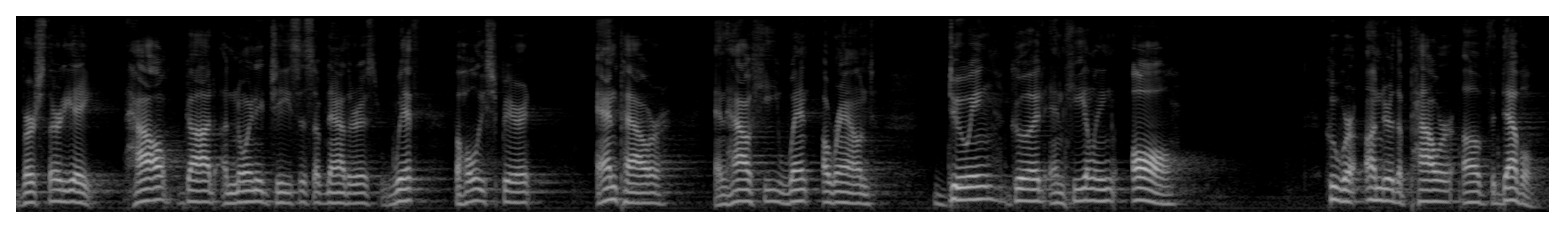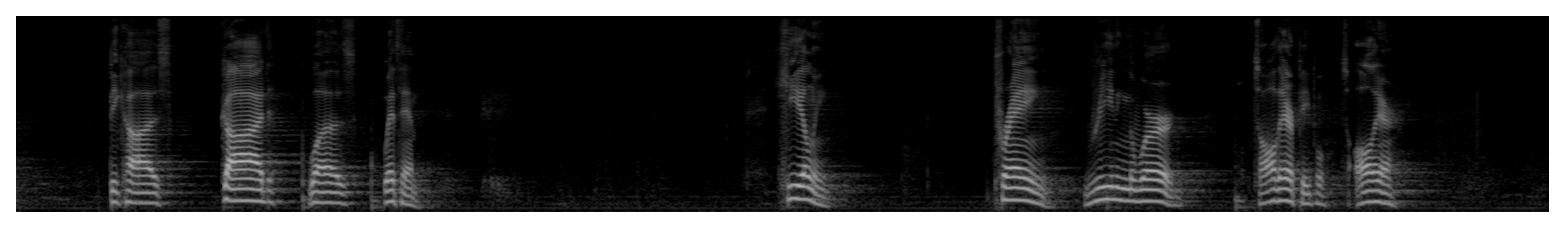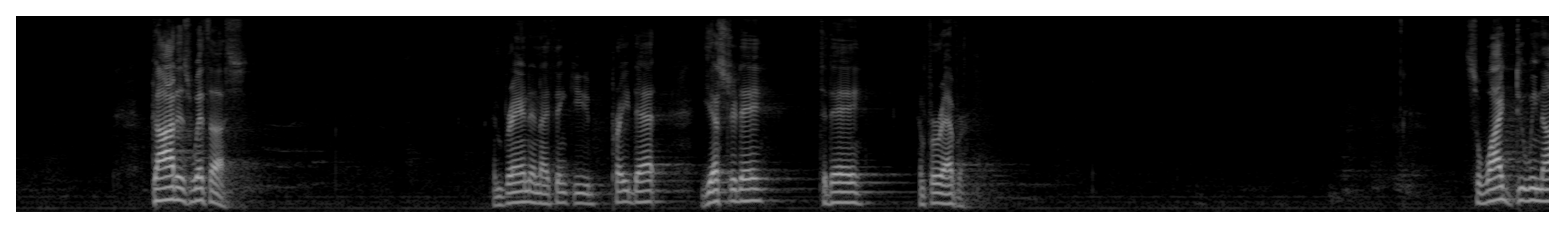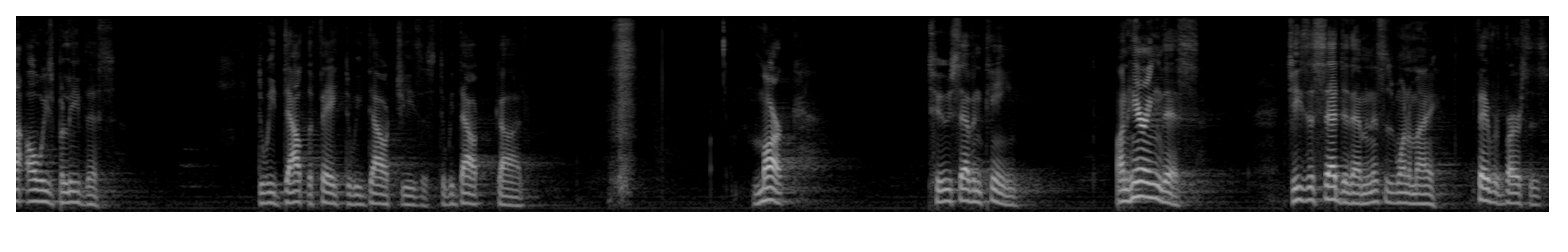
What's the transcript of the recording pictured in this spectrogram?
Verse 38 How God anointed Jesus of Nazareth with the Holy Spirit and power, and how he went around doing good and healing all who were under the power of the devil because God was with him. Healing, praying, reading the word. It's all there, people. It's all there. God is with us. And Brandon, I think you prayed that yesterday, today, and forever. So, why do we not always believe this? Do we doubt the faith? Do we doubt Jesus? Do we doubt God? Mark 2:17 On hearing this Jesus said to them, and this is one of my favorite verses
